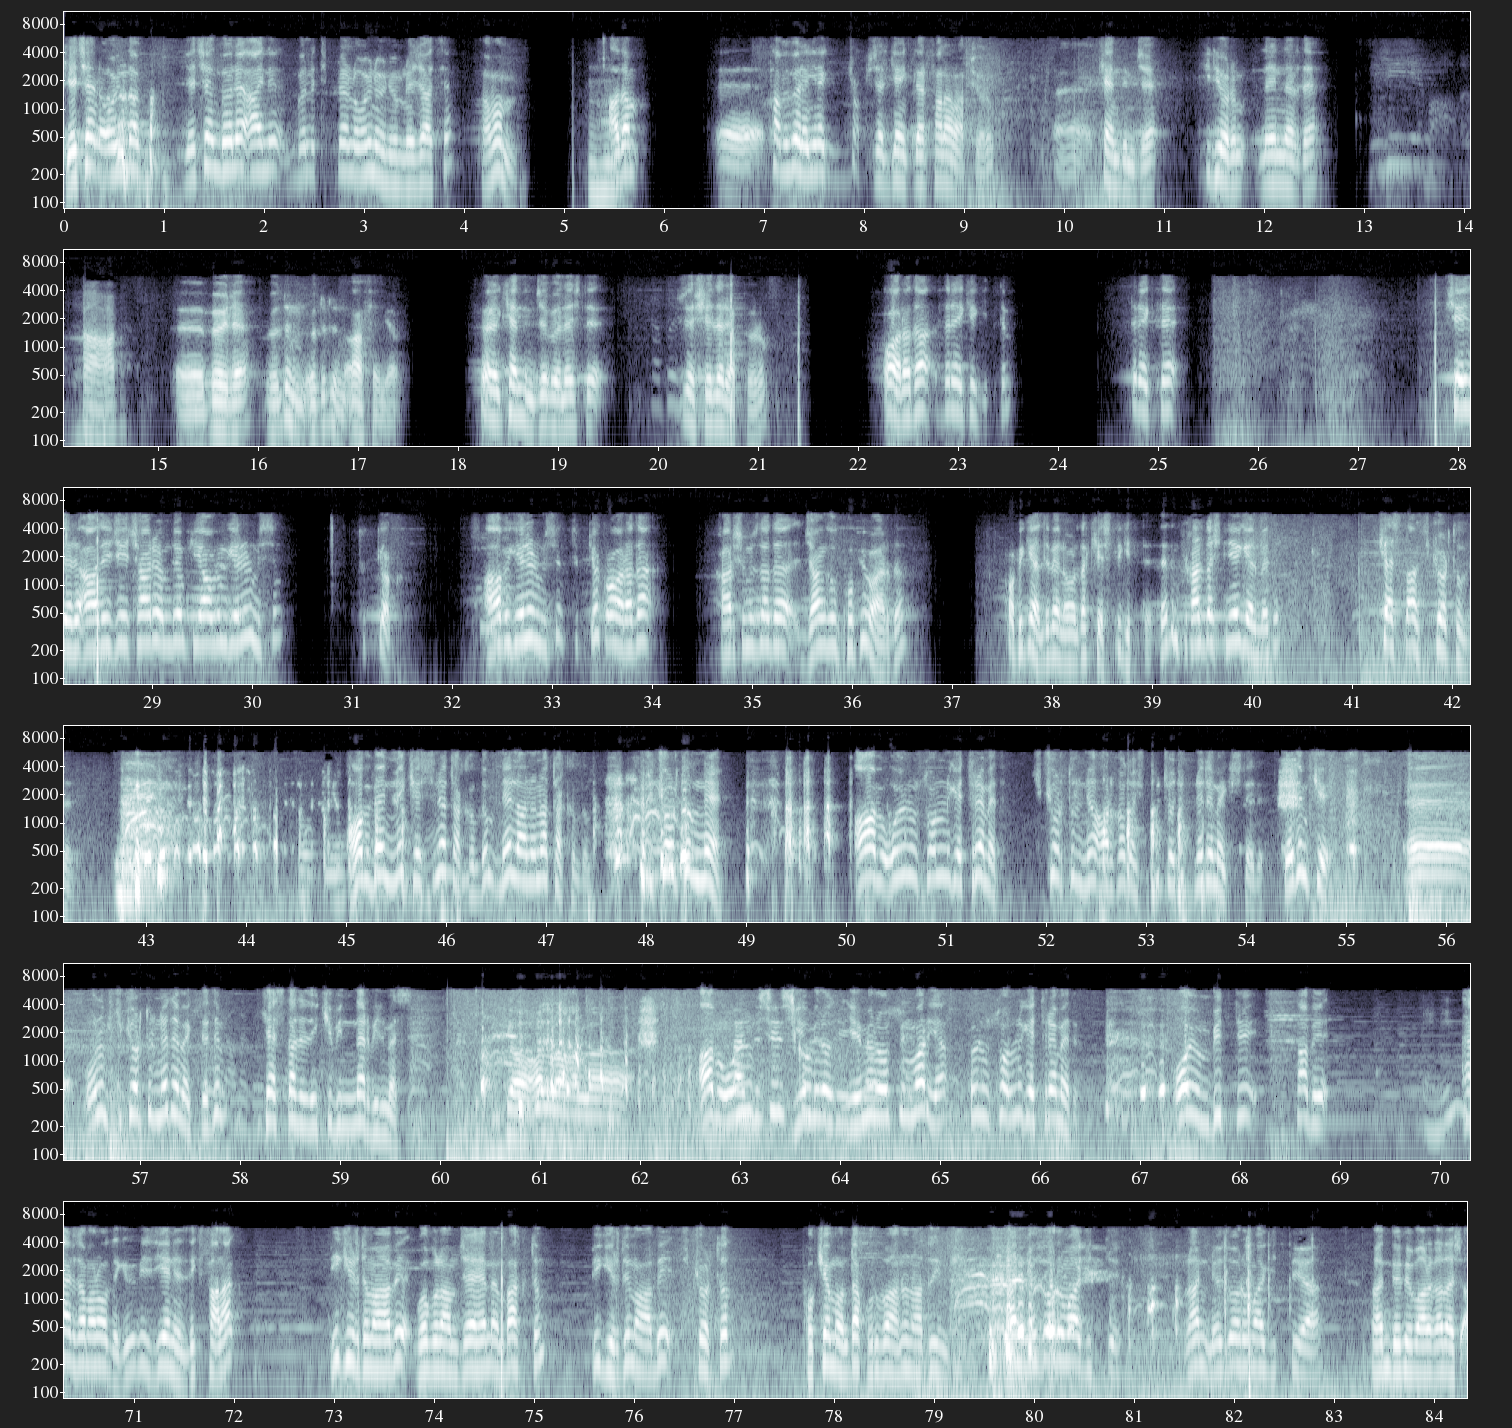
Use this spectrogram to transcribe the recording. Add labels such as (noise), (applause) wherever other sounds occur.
Geçen oyunda geçen böyle aynı böyle tiplerle oyun oynuyorum Necati. Tamam mı? Hı hı. Adam eee tabi böyle yine çok güzel gankler falan atıyorum. Eee, kendimce. Gidiyorum lane'lerde. Abi. eee, böyle öldün mü? Öldürdün mü? Aferin ya. Böyle kendimce böyle işte güzel şeyler yapıyorum. O arada Drake'e gittim. Drake'te şeyleri ADC'yi çağırıyorum diyorum ki yavrum gelir misin? Tık yok. Abi gelir misin? Tık yok. O arada karşımızda da Jungle Poppy vardı. Poppy geldi beni orada kesti gitti. Dedim ki kardeş niye gelmedin? Kes lan Squirtle dedi. (laughs) Abi ben ne kesine takıldım ne lanına takıldım. Squirtle ne? Abi oyunun sonunu getiremedim. Squirtle ne arkadaş bu çocuk ne demek istedi? Dedim ki eee Squirtle ne demek dedim. Kesta dedi 2000'ler bilmez. Ya Allah Allah. Abi oyun de şey yemin, diyeyim yemin olsun var ya oyunun sonunu getiremedim. (laughs) Oyun bitti. Tabi her zaman olduğu gibi biz yenildik falan. Bir girdim abi Google amcaya hemen baktım. Bir girdim abi Squirtle Pokemon'da kurbanın adıymış. Lan ne zoruma gitti. Lan ne zoruma gitti ya. Lan dedim arkadaş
